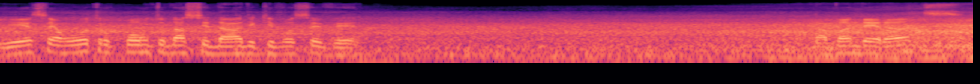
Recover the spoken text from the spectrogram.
E esse é outro ponto da cidade que você vê. Da Bandeirantes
